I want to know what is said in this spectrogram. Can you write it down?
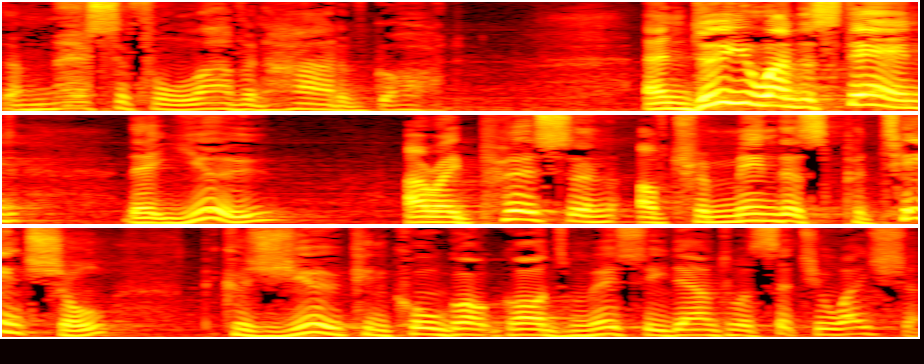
the merciful love and heart of God? And do you understand that you are a person of tremendous potential because you can call God's mercy down to a situation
